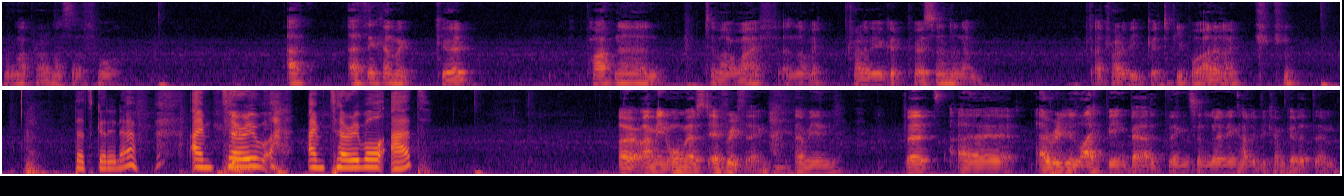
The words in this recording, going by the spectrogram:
what am I proud of myself for? I I think I'm a good partner and to my wife, and I'm a, try to be a good person, and I'm I try to be good to people. I don't know. That's good enough. I'm terrible. I'm terrible at. Oh, I mean almost everything. I mean, but uh, I really like being bad at things and learning how to become good at them.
